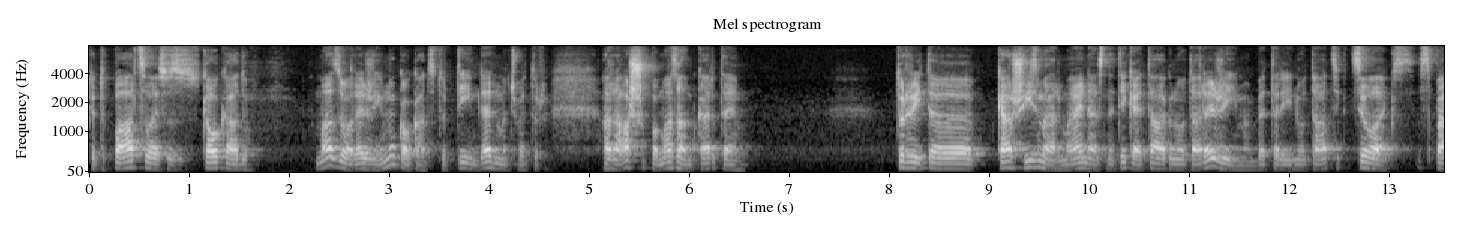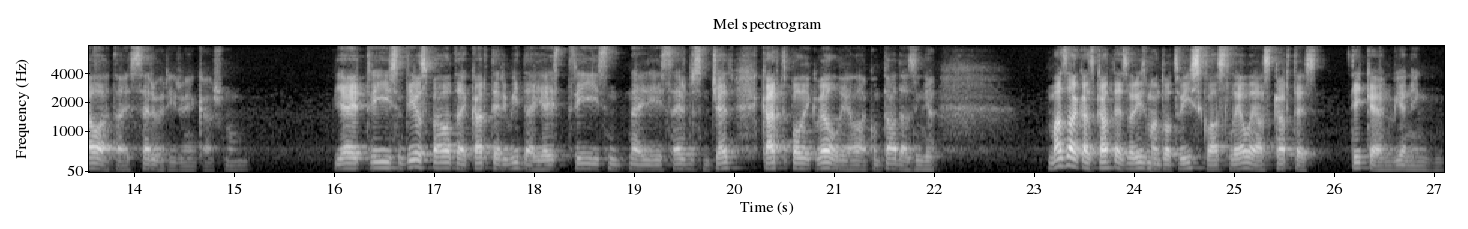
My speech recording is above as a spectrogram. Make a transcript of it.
kad tu pārcēlies uz kaut kādu mazo režīmu, nu, kaut kāds tur tīm deadmatch vai tur rašu pa mazām kartēm. Tur arī tā karšu izmēra mainās ne tikai tā, no tā režīma, bet arī no tā, cik cilvēks spēlētājs serverī ir vienkārši. Nu, ja ir 32 spēlētāji, karte ir vidēji, ja ir 30, ne, ja ir 64, karte paliek vēl lielāka un tādā ziņā. Mazākās kartēs var izmantot visas klases, lielajās kartēs tikai un vienīgi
